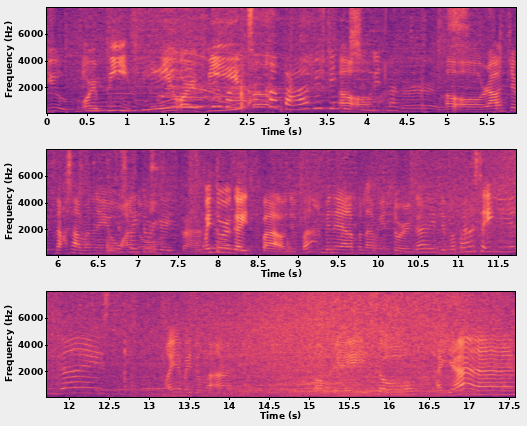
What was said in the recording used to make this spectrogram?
View or beef. View or beef. Saan ka pa? 15 to sulit na girls. Oo, round trip na kasama na yung Tapos may ano. tour guide pa. May tour guide pa, o di ba? Binayaran pa namin yung tour guide, di ba? Para sa inyo yan, guys. Ayan, may dumaan. Okay, so, ayan.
